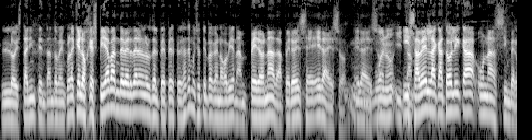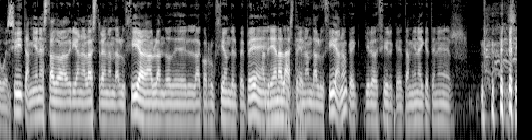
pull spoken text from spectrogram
lo están intentando vincular, que los que espiaban de verdad eran los del PP, pero hace mucho tiempo que no gobiernan, pero nada, pero ese era eso, era Mm, eso. Bueno, y Isabel la Católica, una sinvergüenza. Sí, también ha estado Adriana Lastra en Andalucía hablando de la corrupción del PP. Adriana Lastre. En Andalucía, ¿no? Que quiero decir que también hay que tener... Sí,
